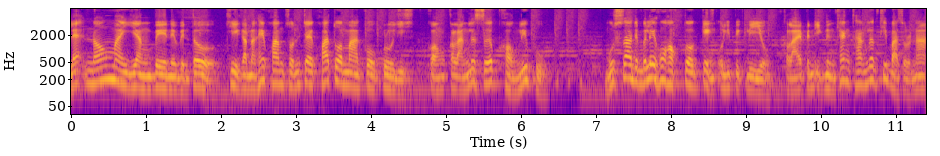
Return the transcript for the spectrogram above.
และน้องใหม่อย่างเบเนเวนโต ที่กำลังให้ความสนใจคว้าตัวมาโกกรูยิชกองกลางเลือดเซิร์ฟของลิเวอร์พูมูซาเดมเบเล่หัวหอกตัวเก่งโอลิมปิกลียงกลายเป็นอีกหนึ่งแข้งทางเลือกที่บาร์เซโลนา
